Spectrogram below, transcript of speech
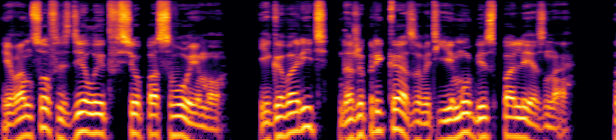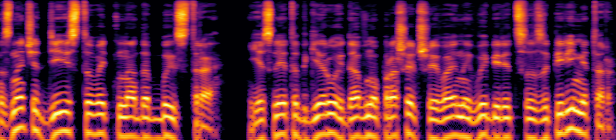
Иванцов сделает все по-своему. И говорить, даже приказывать ему бесполезно. Значит, действовать надо быстро. Если этот герой давно прошедшей войны выберется за периметр,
